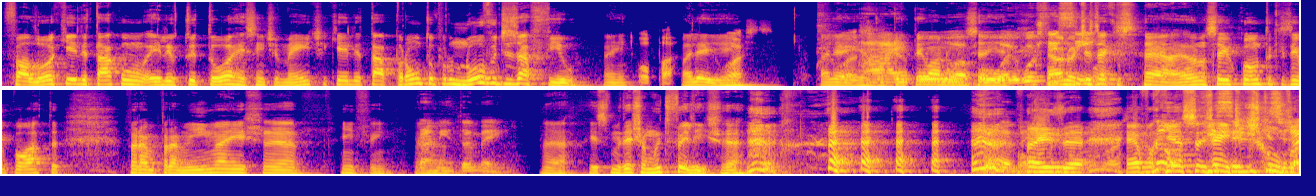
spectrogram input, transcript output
falou que ele tá com. Ele tweetou recentemente que ele tá pronto para um novo desafio. Hein? Opa, Olha aí, eu hein? gosto. Olha aí, Ai, tem, um anúncio boa. aí. Eu gostei é sim, notícia mano. que. É, eu não sei o quanto que isso importa pra, pra mim, mas. é, enfim. Pra mim também. é, isso me deixa muito feliz. Mas é, é porque, Não, isso- gente, se- que desculpa. seja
